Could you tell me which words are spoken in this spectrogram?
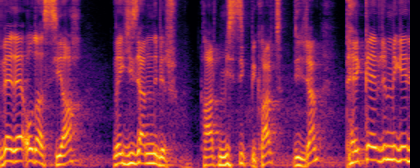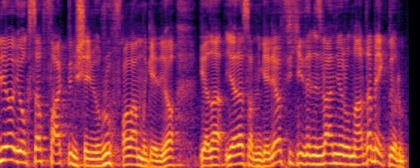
Ve de o da siyah ve gizemli bir kart, mistik bir kart diyeceğim. Pekka evrim mi geliyor yoksa farklı bir şey mi? Ruh falan mı geliyor? Ya da yarasa mı geliyor? Fikirlerinizi ben yorumlarda bekliyorum.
